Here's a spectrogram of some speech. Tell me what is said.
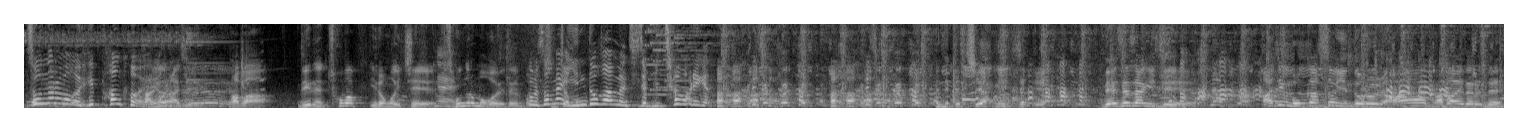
손으로 먹으면 힙한 거예요. 당연하지. 봐봐. 니네 초밥 이런 거 있지? 네. 손으로 먹어야 돼. 뭐 그럼 선배 진짜 뭐- 인도 가면 진짜 미쳐버리겠다. 내 취향이지. 내 세상이지. 아직 못 갔어 인도를. 아 가봐야 되는데.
